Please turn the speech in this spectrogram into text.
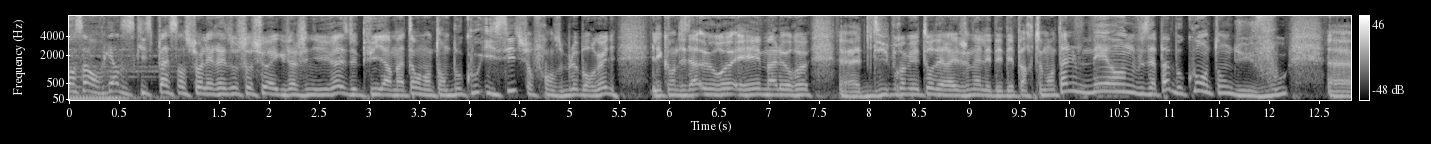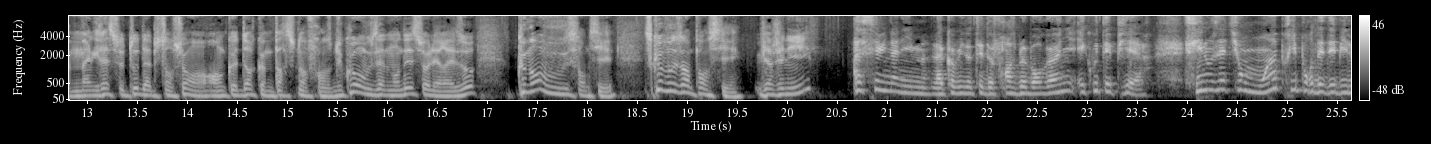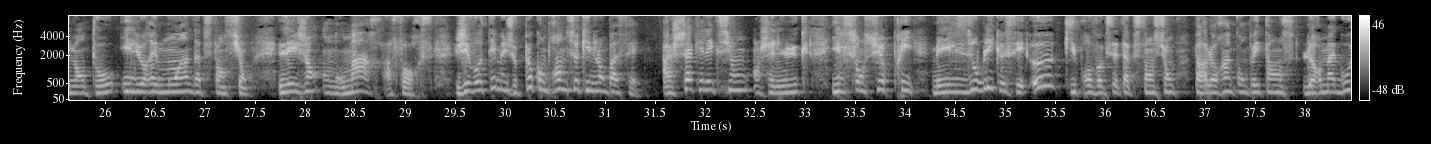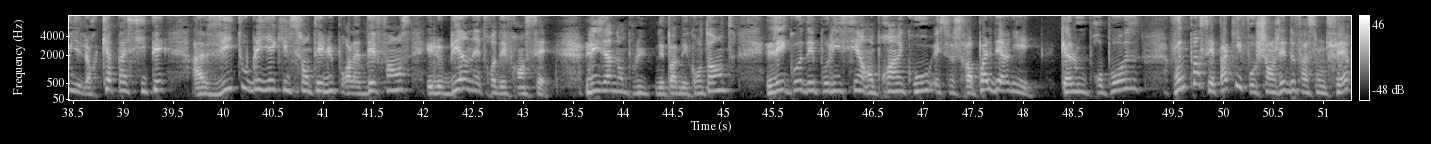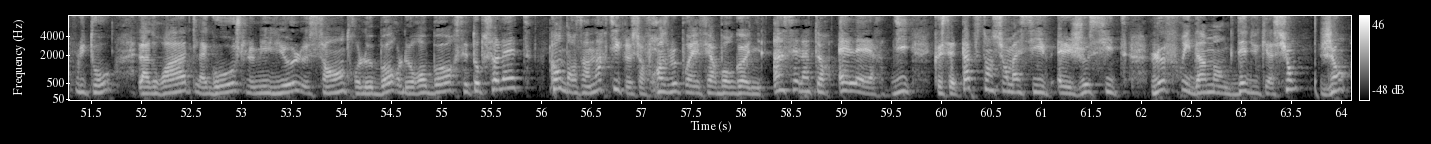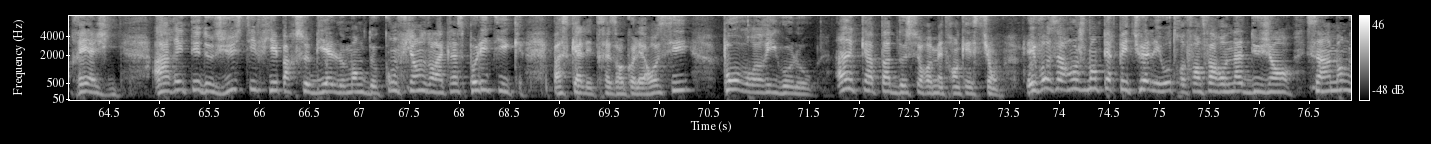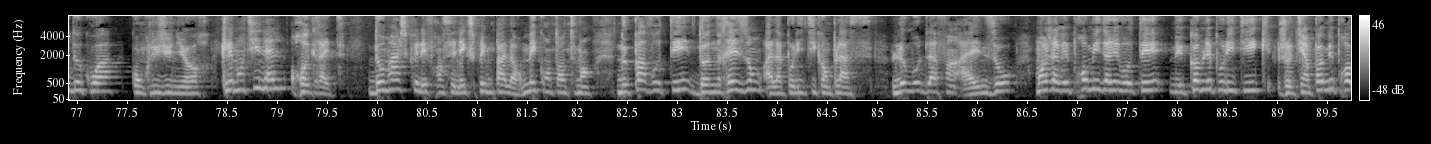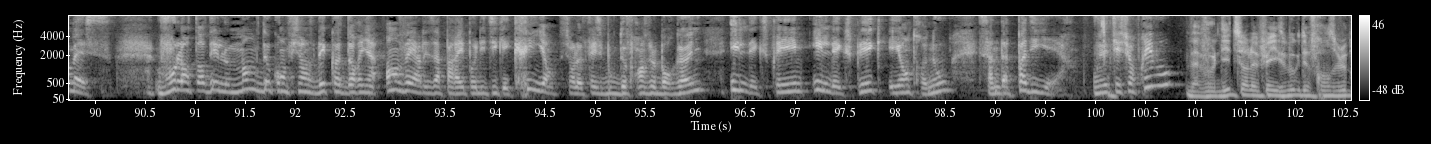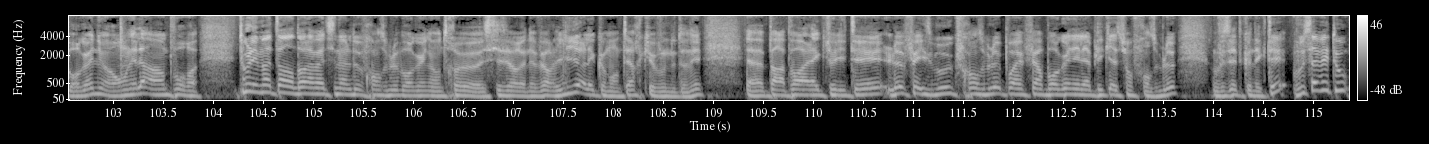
on regarde ce qui se passe hein, sur les réseaux sociaux avec Virginie Vives. Depuis hier matin, on entend beaucoup ici sur France Bleu Bourgogne les candidats heureux et malheureux euh, du premier tour des régionales et des départementales. Mais on ne vous a pas beaucoup entendu, vous, euh, malgré ce taux d'abstention en, en Côte d'Or comme partout en France. Du coup, on vous a demandé sur les réseaux comment vous vous sentiez, ce que vous en pensiez. Virginie? Assez unanime, la communauté de France Bleu Bourgogne. Écoutez Pierre, si nous étions moins pris pour des débiles mentaux, il y aurait moins d'abstention. Les gens en ont marre à force. J'ai voté mais je peux comprendre ceux qui ne l'ont pas fait. À chaque élection, enchaîne Luc, ils sont surpris, mais ils oublient que c'est eux qui provoquent cette abstention par leur incompétence, leur magouille et leur capacité à vite oublier qu'ils sont élus pour la défense et le bien-être des Français. Lisa non plus n'est pas mécontente. L'ego des policiers en prend un coup et ce sera pas le dernier. Calou propose, vous ne pensez pas qu'il faut changer de façon de faire plutôt? La droite, la gauche, le milieu, le centre, le bord, le rebord, c'est obsolète. Quand dans un article sur francebleu.fr Bourgogne, un sénateur LR dit que cette abstention massive est, je cite, le fruit d'un manque d'éducation, Jean réagit. Arrêtez de justifier par ce biais le manque de confiance dans la classe politique. Pascal est très en colère aussi. Pauvre rigolo, incapable de se remettre en question. Et vos arrangements perpétuels et autres fanfaronnades du genre, c'est un manque de quoi conclut Junior. Clémentine, elle, regrette. Dommage que les Français n'expriment pas leur mécontentement. Ne pas voter donne raison à la politique en place. Le mot de la fin à Enzo. Moi, j'avais promis d'aller voter, mais comme les politiques, je tiens pas mes promesses. Vous l'entendez, le manque de confiance des Côtes d'Orient envers les appareils politiques est criant sur le Facebook de France de Bourgogne. Il l'exprime, il l'explique, et entre nous, ça ne date pas d'hier. Vous étiez surpris, vous? Bah Vous le dites sur le Facebook de France Bleu Bourgogne. On est là hein, pour tous les matins dans la matinale de France Bleu Bourgogne entre 6h et 9h lire les commentaires que vous nous donnez euh, par rapport à l'actualité. Le Facebook, francebleu.fr Bourgogne et l'application France Bleu. Vous êtes connectés, vous savez tout.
